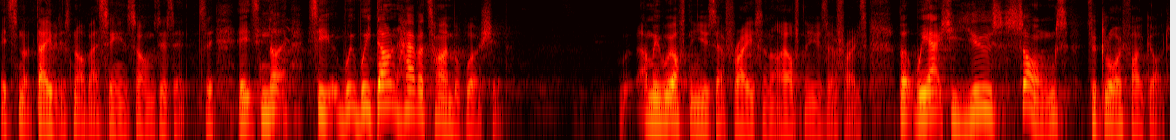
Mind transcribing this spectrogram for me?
It's not, David, it's not about singing songs, is it? See, it's not, see, we, we don't have a time of worship. I mean, we often use that phrase, and I often use that phrase, but we actually use songs to glorify God.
